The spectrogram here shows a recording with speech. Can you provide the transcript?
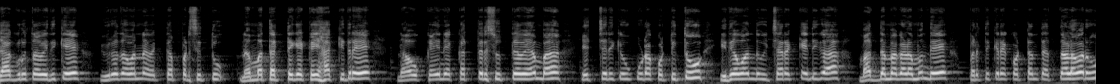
ಜಾಗೃತ ವೇದಿಕೆ ವಿರೋಧವನ್ನು ವ್ಯಕ್ತಪಡಿಸಿತ್ತು. ನಮ್ಮ ತಟ್ಟೆಗೆ ಕೈ ಹಾಕಿದರೆ ನಾವು ಕೈನೇ ಕತ್ತರಿಸುತ್ತೇವೆ ಎಂಬ ಎಚ್ಚರಿಕೆಯೂ ಕೂಡ ಕೊಟ್ಟಿತ್ತು. ಇದೇ ಒಂದು ವಿಚಾರಕ್ಕೆ ಇದೀಗ ಮಾಧ್ಯಮಗಳ ಮುಂದೆ ಪ್ರತಿಕ್ರಿಯೆ ಕೊಟ್ಟಂತ ಎತ್ತಳವರು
